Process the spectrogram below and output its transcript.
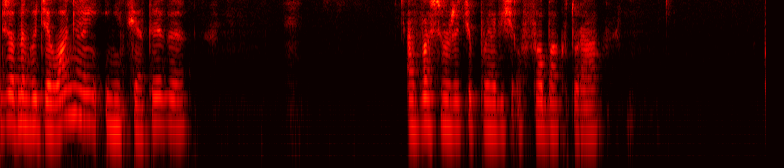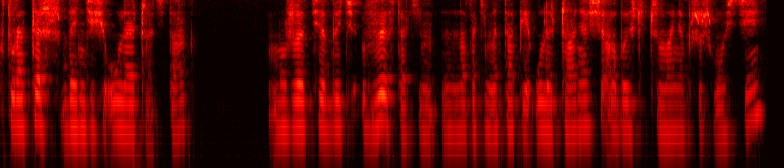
żadnego działania i inicjatywy, a w waszym życiu pojawi się osoba, która, która też będzie się uleczać, tak? Możecie być wy w takim, na takim etapie uleczania się albo jeszcze trzymania przyszłości.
